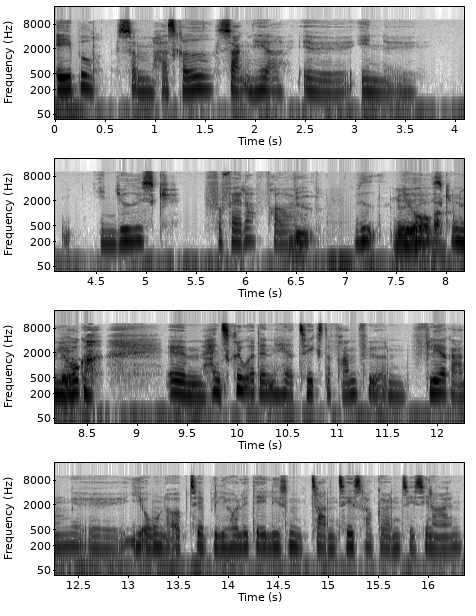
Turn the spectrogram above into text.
Abel, som har skrevet sangen her, øh, en, øh, en jødisk forfatter fra Hvid. hvid New Yorker. jødisk New Yorker. Ja. Øhm, han skriver den her tekst og fremfører den flere gange øh, i årene op til, at Billie Holiday ligesom tager den til sig og gør den til sin egen.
